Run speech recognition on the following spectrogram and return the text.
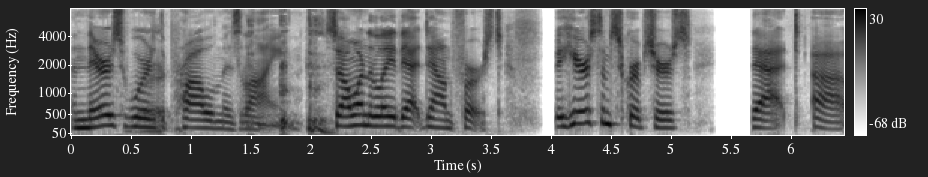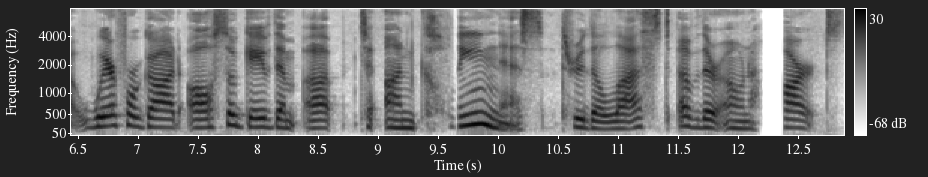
And there's where the problem is lying. so I want to lay that down first. But here are some scriptures that uh, wherefore God also gave them up to uncleanness through the lust of their own hearts,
